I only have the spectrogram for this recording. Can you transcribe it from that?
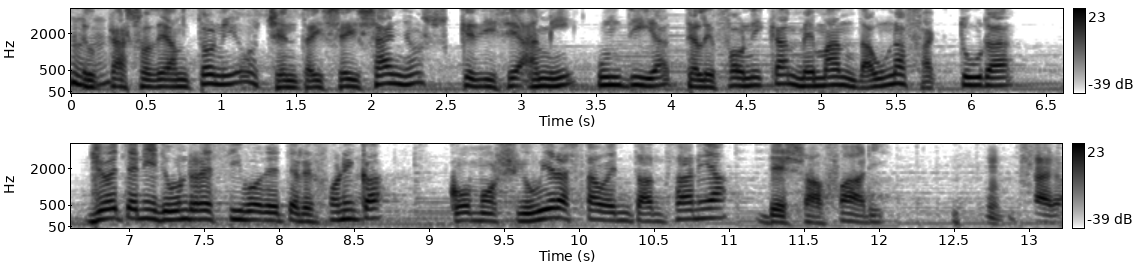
El caso de Antonio, 86 años, que dice a mí un día Telefónica me manda una factura. Yo he tenido un recibo de Telefónica como si hubiera estado en Tanzania de safari. Claro.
